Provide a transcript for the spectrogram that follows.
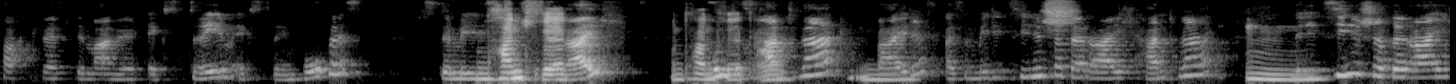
Fachkräftemangel extrem, extrem hoch ist. Das ist der medizinische Handwerk. Bereich. Und Handwerk. Und Handwerk, mhm. beides, also medizinischer Bereich, Handwerk. Mhm. Medizinischer Bereich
